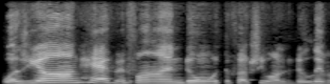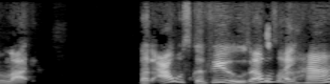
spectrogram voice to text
was young, having fun, doing what the fuck she wanted to do, living life. Like I was confused. I was like, huh?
